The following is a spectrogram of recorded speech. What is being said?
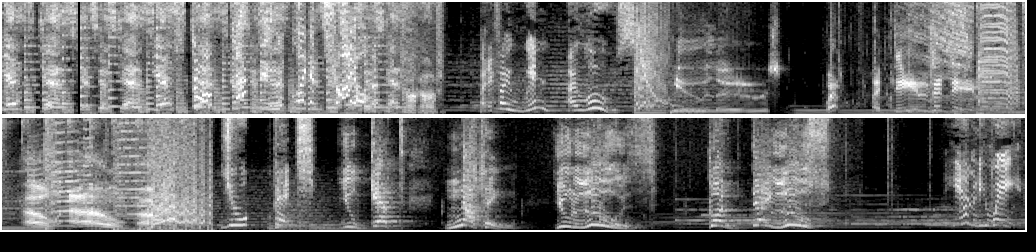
yes, yes, yes, yes, yes, yes. Stop acting like a child. Fuck off. But if I win, I lose. You lose. Well, a deal's a deal. Oh, oh, oh. You bitch! You get nothing. You lose. Good day, lose. Amity, wait.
